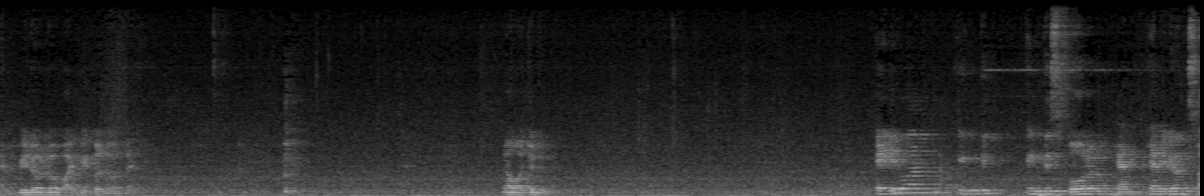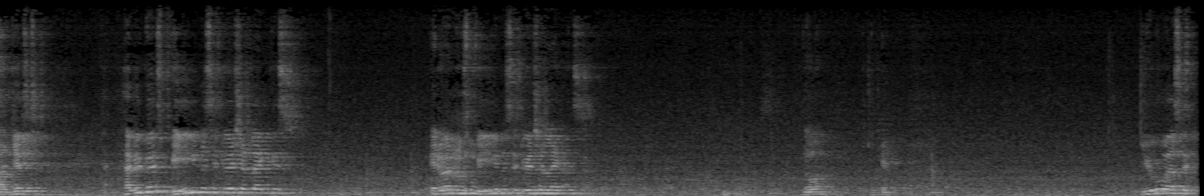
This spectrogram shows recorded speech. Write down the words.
and we don't know why people don't like it. Now what to do? Anyone in the in this forum can can anyone suggest? Have you guys been in a situation like this? Anyone who's been in a situation like this? No? Okay. You as a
